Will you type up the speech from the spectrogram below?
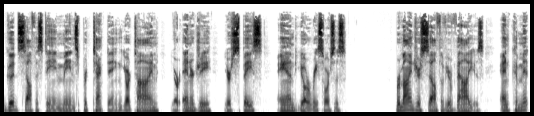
Good self esteem means protecting your time, your energy, your space, and your resources. Remind yourself of your values and commit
